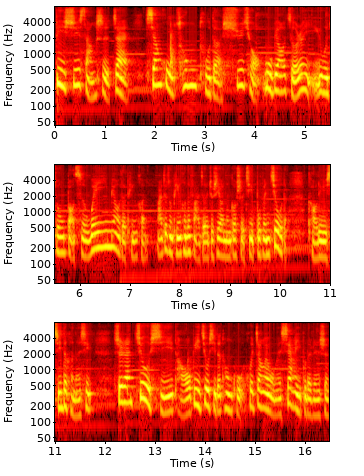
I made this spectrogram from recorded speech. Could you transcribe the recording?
必须尝试在。相互冲突的需求、目标、责任与义务中保持微妙的平衡，而这种平衡的法则就是要能够舍弃部分旧的，考虑新的可能性。虽然旧习、逃避旧习的痛苦会障碍我们下一步的人生，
